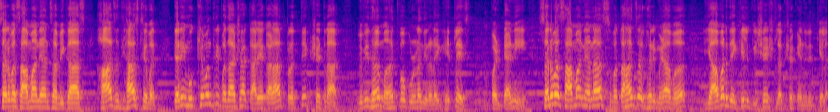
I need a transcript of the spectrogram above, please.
सर्वसामान्यांचा विकास हाच ध्यास ठेवत त्यांनी मुख्यमंत्री पदाच्या कार्यकाळात प्रत्येक क्षेत्रात विविध महत्त्वपूर्ण निर्णय घेतलेच. पण त्यांनी सर्वसामान्यांना स्वतःचं घर मिळावं यावर देखील विशेष लक्ष केंद्रित केलं.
